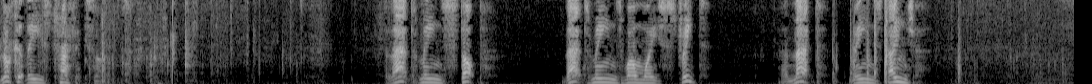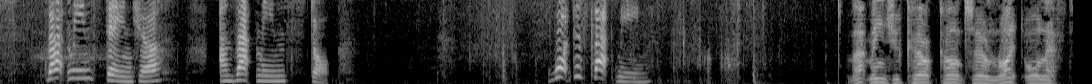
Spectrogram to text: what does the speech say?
Look at these traffic signs. That means stop. That means one way street. And that means danger. That means danger, and that means stop. What does that mean? That means you can't, can't turn right or left.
